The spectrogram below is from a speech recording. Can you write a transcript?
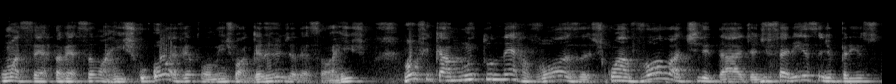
uma certa aversão a risco ou eventualmente uma grande aversão a risco vão ficar muito nervosas com a volatilidade, a diferença de preço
